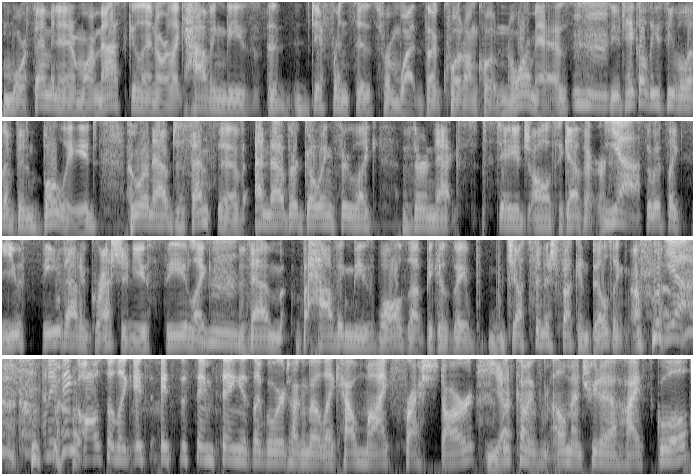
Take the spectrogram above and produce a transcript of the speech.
more feminine or more masculine or like having these uh, differences from what the quote unquote norm is. So you take all these people that have been bullied who are now defensive and now they're going through like their next stage altogether. Yeah. So it's like you see that aggression, you see like them having these walls up because they just finished fucking building them. Yeah. And I think also like it's it's the same thing as like what we were talking about, like how my fresh start Yeah. was coming from elementary to high school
